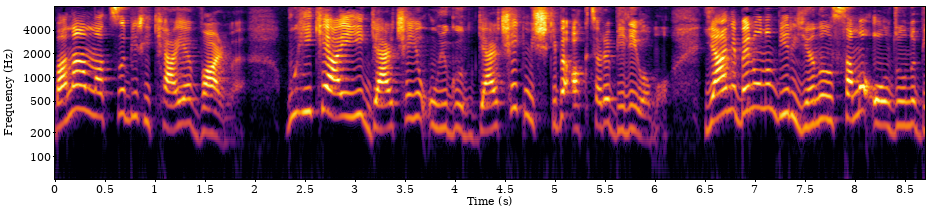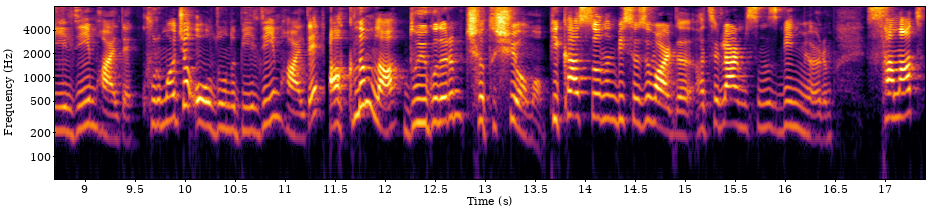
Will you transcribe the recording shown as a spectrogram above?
Bana anlattığı bir hikaye var mı? Bu hikayeyi gerçeğe uygun, gerçekmiş gibi aktarabiliyor mu? Yani ben onun bir yanılsama olduğunu bildiğim halde, kurmaca olduğunu bildiğim halde aklımla duygularım çatışıyor mu? Picasso'nun bir sözü vardı, hatırlar mısınız bilmiyorum. Sanat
